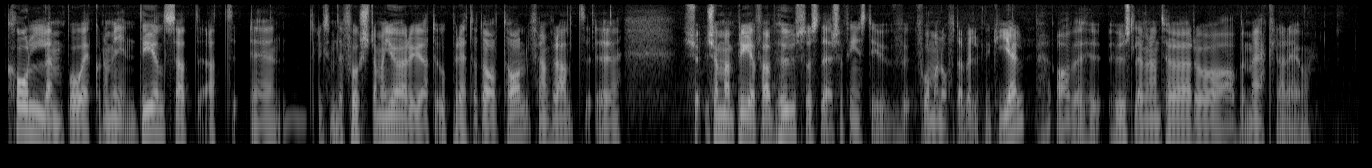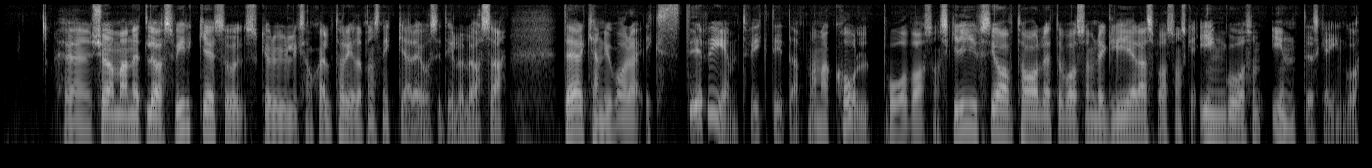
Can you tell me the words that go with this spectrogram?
kollen på ekonomin. Dels att, att eh, liksom det första man gör är ju att upprätta ett avtal, framförallt eh, Kör man prefabhus och så där så finns det ju, får man ofta väldigt mycket hjälp av husleverantör och av mäklare. Och, eh, kör man ett lösvirke så ska du liksom själv ta reda på en snickare och se till att lösa. Där kan det ju vara extremt viktigt att man har koll på vad som skrivs i avtalet och vad som regleras, vad som ska ingå och vad som inte ska ingå.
